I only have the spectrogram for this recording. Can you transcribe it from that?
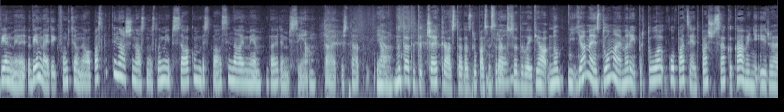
vienmēr, vienmērīga funkcionāla pasliktināšanās no slimības sākuma bez pārsinājumiem vai remisijām. Tā ir vis tāda. Jā, jā nu tā tad četrās tādās grupās mēs varētu jā. sadalīt. Jā, nu, ja mēs domājam arī par to, ko pacienti paši saka, kā viņi ir eh,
